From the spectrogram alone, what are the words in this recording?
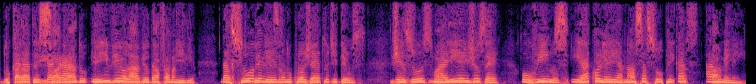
do caráter sagrado e inviolável da família, da sua beleza no projeto de Deus. Jesus, Maria e José, ouvi-nos e acolhei a nossas súplicas. Amém.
